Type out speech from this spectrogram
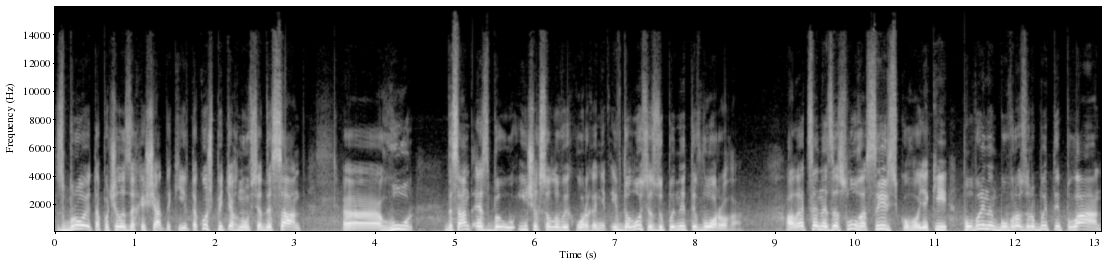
зброю та почали захищати Київ. Також підтягнувся десант е, ГУР, десант СБУ, інших силових органів, і вдалося зупинити ворога. Але це не заслуга Сирського, який повинен був розробити план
